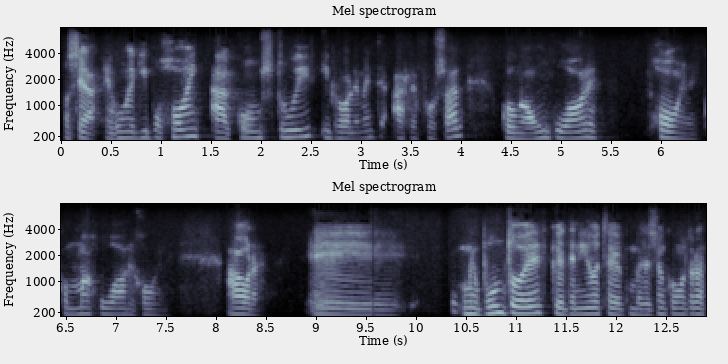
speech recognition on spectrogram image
O sea, es un equipo joven a construir y probablemente a reforzar con aún jugadores jóvenes, con más jugadores jóvenes. Ahora, eh, mi punto es que he tenido esta conversación con otras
